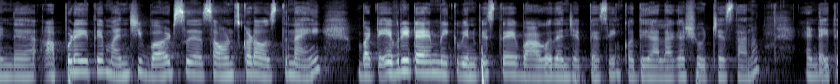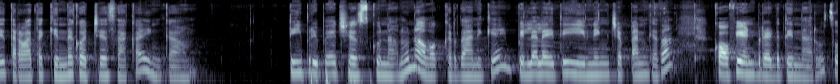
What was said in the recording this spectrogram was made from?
అండ్ అప్పుడైతే మంచి బర్డ్స్ సౌండ్స్ uh, కూడా వస్తున్నాయి. బట్ ఎవ్రీ టైం మీకు వినిపిస్తే బాగోదని చెప్పేసి ఇంకొద్దిగా అలాగా షూట్ చేస్తాను. అండ్ అయితే తర్వాత కిందకు వచ్చేసాక ఇంకా టీ ప్రిపేర్ చేసుకున్నాను నా ఒక్కరిదానికే. పిల్లలైతే ఈవినింగ్ చెప్పాను కదా కాఫీ అండ్ బ్రెడ్ తిన్నారు. సో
